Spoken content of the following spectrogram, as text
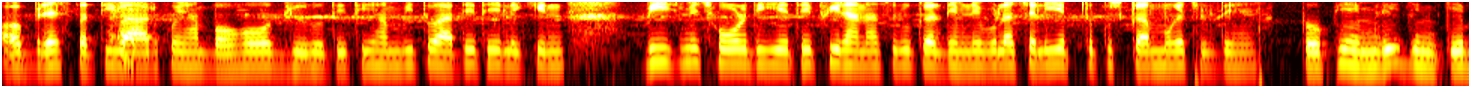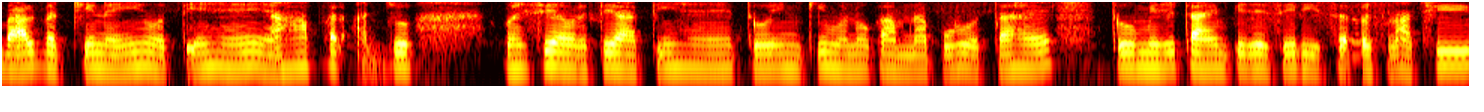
और बृहस्पतिवार को यहाँ बहुत भीड़ होती थी। हम भी तो आते थे, लेकिन बीच में छोड़ दिए थे, फिर आना शुरू कर दिए। हमने बोला, चलिए, अब तो कुछ कम हो गया, चलते हैं। तो फैमिली जिनके बाल बच्चे नहीं होते हैं, यहाँ पर जो वैसे औरतें आती हैं तो इनकी मनोकामना पूर्ण होता है। तो मेरे टाइम पे जैसे रिसर्च सोनाक्षी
